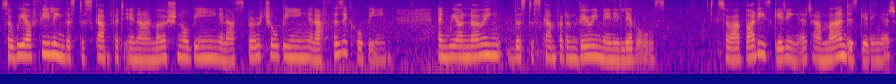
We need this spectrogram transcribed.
So we are feeling this discomfort in our emotional being, in our spiritual being, in our physical being. And we are knowing this discomfort on very many levels. So our body's getting it, our mind is getting it,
